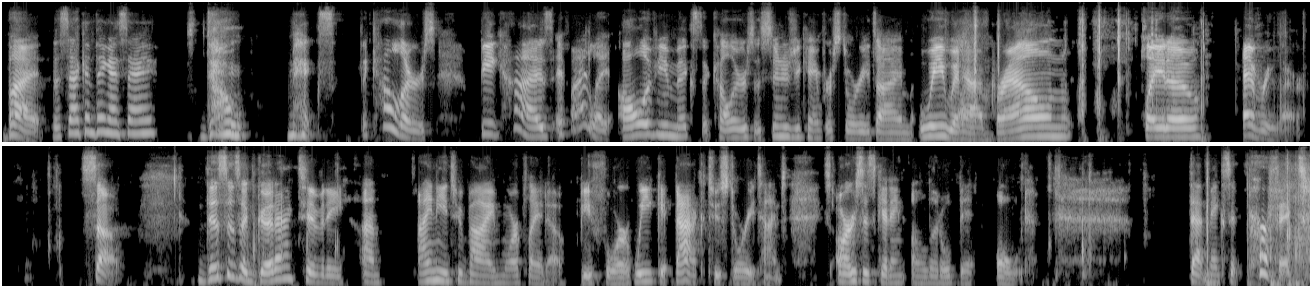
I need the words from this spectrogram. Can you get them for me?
But the second thing I say don't mix the colors because if I let all of you mix the colors as soon as you came for story time, we would have brown Play-Doh everywhere. So this is a good activity. Um, I need to buy more Play Doh before we get back to story times. Ours is getting a little bit old. That makes it perfect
